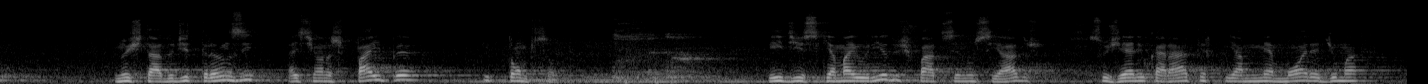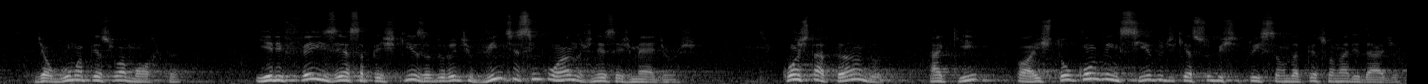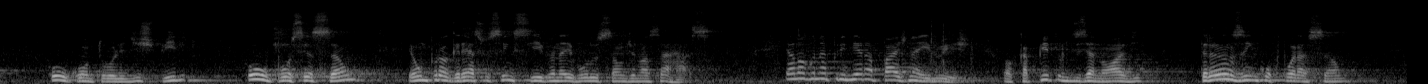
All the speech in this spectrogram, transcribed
no estado de transe as senhoras Piper e Thompson e disse que a maioria dos fatos enunciados sugere o caráter e a memória de uma de alguma pessoa morta. E ele fez essa pesquisa durante 25 anos nesses médiums, constatando aqui Ó, estou convencido de que a substituição da personalidade ou controle de espírito ou possessão é um progresso sensível na evolução de nossa raça. É logo na primeira página aí, Luiz. Ó, capítulo 19, transincorporação.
